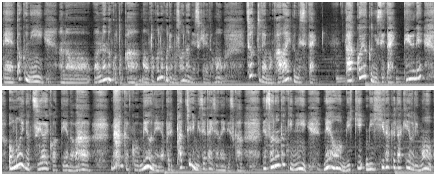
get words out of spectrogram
で特にあの女の子とか、まあ、男の子でもそうなんですけれどもちょっとでも可愛く見せたい。かっこよく見せたいっていうね思いの強い子っていうのはなんかこう目をねやっぱりパッチリ見せたいじゃないですか。でその時に目を見き見開くだけよりも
